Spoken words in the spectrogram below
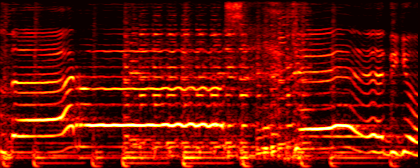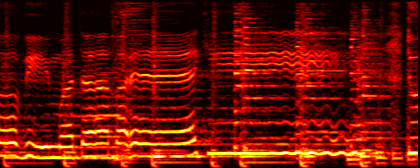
χαντάρος και δυο βήματα παρέκει. Του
